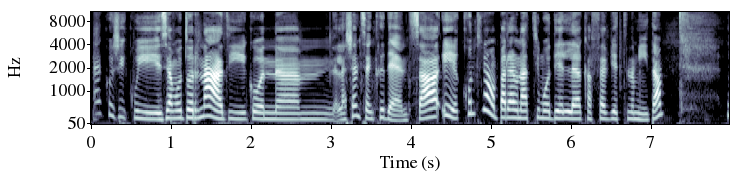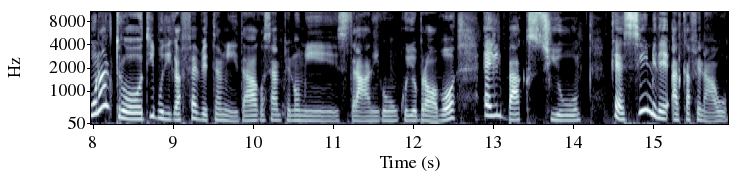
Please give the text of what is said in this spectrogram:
Eccoci qui, siamo tornati con ehm, la scienza in credenza e continuiamo a parlare un attimo del caffè vietnamita. Un altro tipo di caffè vietnamita, con sempre nomi strani comunque io provo, è il Bak Stew, che è simile al caffè Now.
